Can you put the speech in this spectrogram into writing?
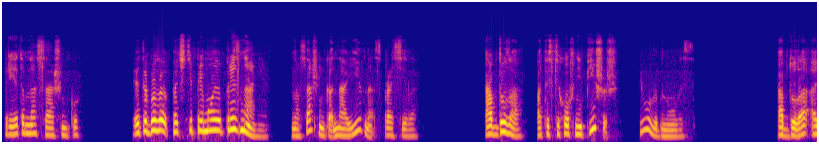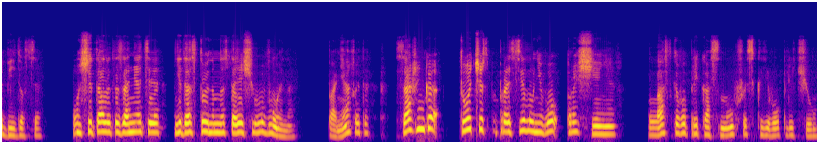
при этом на Сашеньку. Это было почти прямое признание, но Сашенька наивно спросила, «Абдулла, а ты стихов не пишешь?» и улыбнулась. Абдулла обиделся. Он считал это занятие недостойным настоящего воина. Поняв это, Сашенька тотчас попросила у него прощения, ласково прикоснувшись к его плечу.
